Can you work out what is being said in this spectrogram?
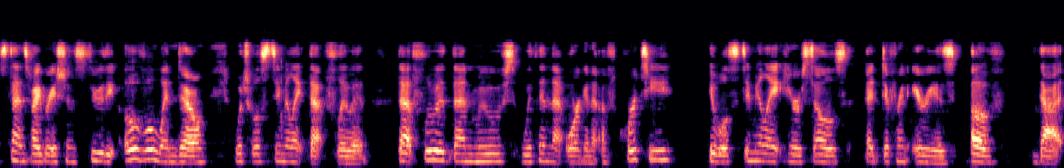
sends vibrations through the oval window, which will stimulate that fluid. That fluid then moves within that organ of Corti. It will stimulate hair cells at different areas of that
